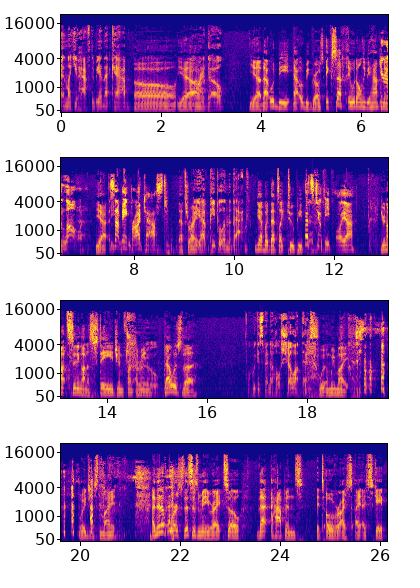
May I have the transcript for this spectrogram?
and like you have to be in that cab. Oh, yeah. Nowhere to go. Yeah, that would be, that would be gross, except it would only be happening. You're alone. Yeah, It's not being broadcast. that's But right. you have people in the back. yeah, but that's like two people. That's two people, yeah. You're not sitting on a stage in front. I mean, that was the, Well, we could spend a whole show on this. we- and we might, we just might. And then, of course, this is me, right? So that happens. It's over. I, I escape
